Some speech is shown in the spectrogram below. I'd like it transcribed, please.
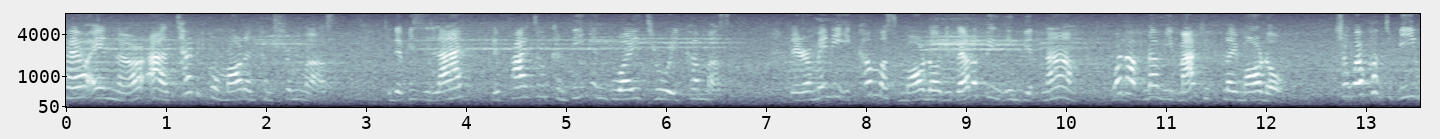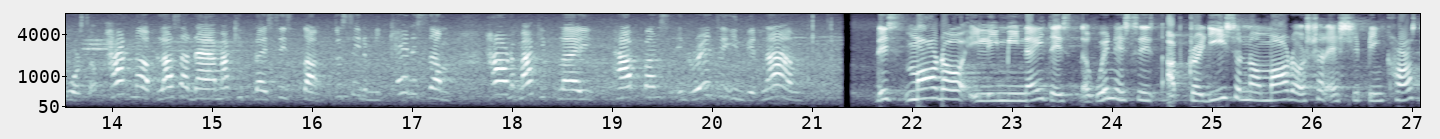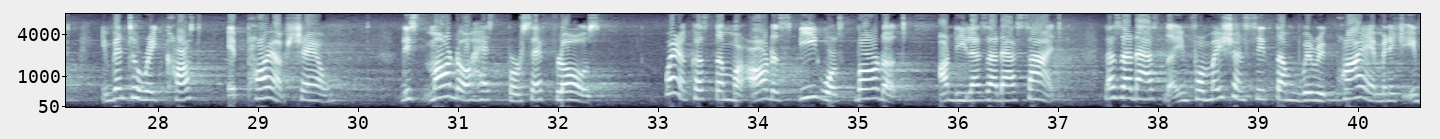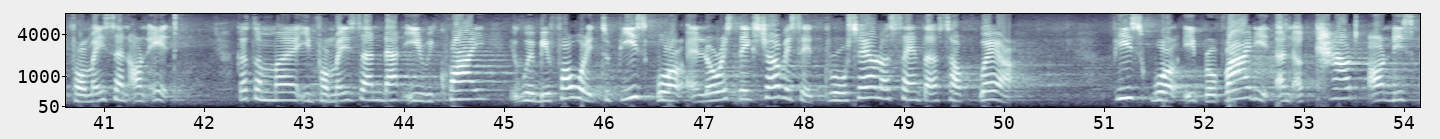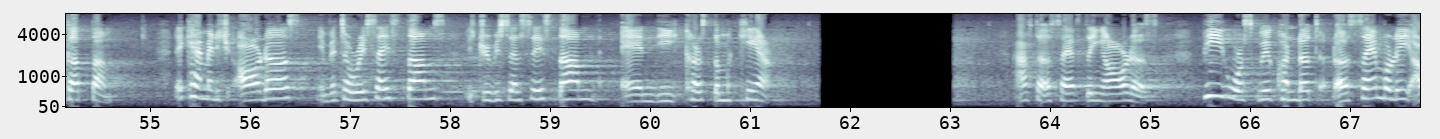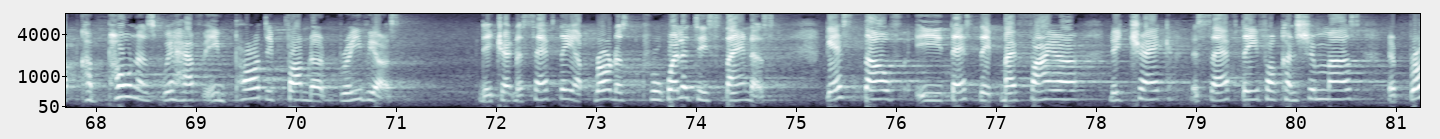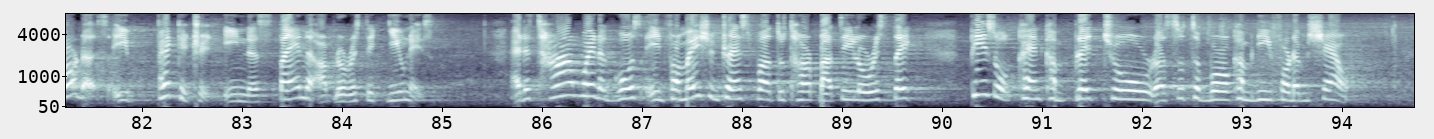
FLNR are typical modern consumers. In their busy life, they find a convenient way through e-commerce. There are many e-commerce models developing in Vietnam. One of them is Marketplace model. So welcome to BeWorks, a partner of Lazada Marketplace system to see the mechanism how the marketplace happens in reality in Vietnam. This model eliminates the weaknesses of traditional models such as shipping cost, inventory cost, and point of sale. This model has process flows. When a customer orders BeWorks product on the Lazada site, Lazada's the information system will require manage information on it. Customer information that is required it will be forwarded to Pieceworks and logistics services through Seller Center software. Pieceworks is provided an account on this custom. They can manage orders, inventory systems, distribution system, and the customer care. After accepting orders, Pieceworks will conduct the assembly of components we have imported from the previous. They check the safety of products through quality standards. Gas stove is tested by fire. They check the safety for consumers. The products is packaged in the standard of logistic units. At the time when the goods information transfer to third-party logistics, people can complete to a suitable company for themselves.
